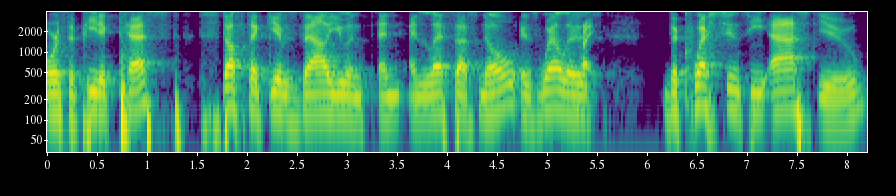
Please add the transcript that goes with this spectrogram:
orthopedic test, stuff that gives value and and and lets us know, as well as right. the questions he asked you.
